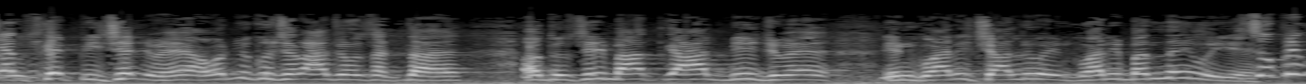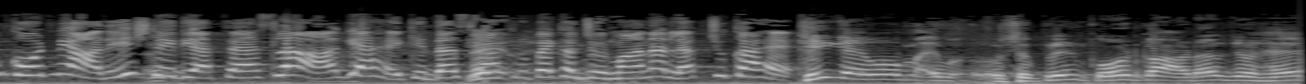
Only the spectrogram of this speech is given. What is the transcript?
जब... उसके पीछे जो है और भी कुछ राज हो सकता है। और दूसरी बात की आज भी जो है इंक्वायरी चालू है इंक्वायरी बंद नहीं हुई है। सुप्रीम कोर्ट ने आदेश दे दिया। फैसला आ गया है की दस लाख रुपये का जुर्माना लग चुका है। ठीक है वो सुप्रीम कोर्ट का ऑर्डर जो है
